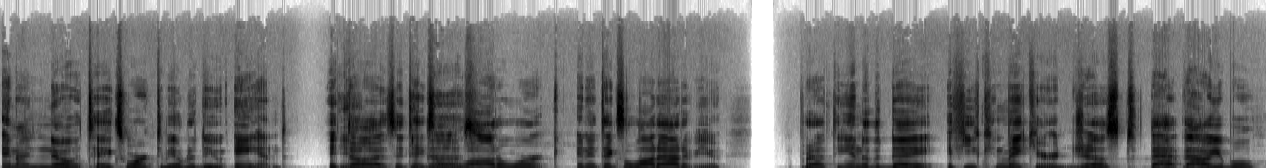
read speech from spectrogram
and I know it takes work to be able to do and. It Yeah, does. It it takes a lot of work and it takes a lot out of you. But at the end of the day, if you can make your just that valuable,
